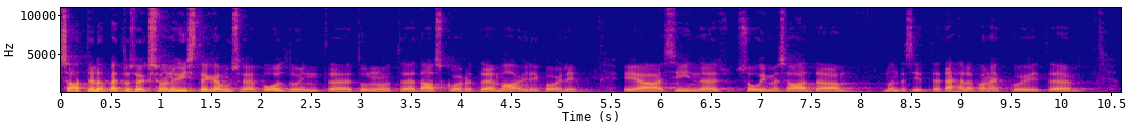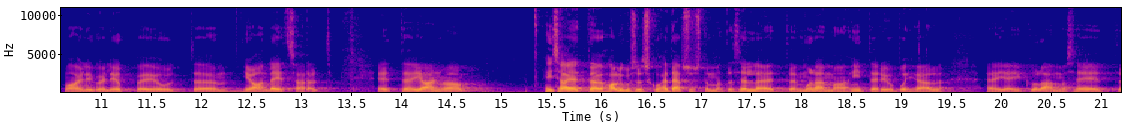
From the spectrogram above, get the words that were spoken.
saate lõpetuseks on ühistegevuse pooltund äh, tulnud äh, taas kord äh, Maaülikooli ja siin soovime saada mõndasid tähelepanekuid Maaülikooli õppejõult Jaan Leetsaarelt. et Jaan, ma ei saa jätta alguses kohe täpsustamata selle, et mõlema intervjuu põhjal jäi kõlama see, et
